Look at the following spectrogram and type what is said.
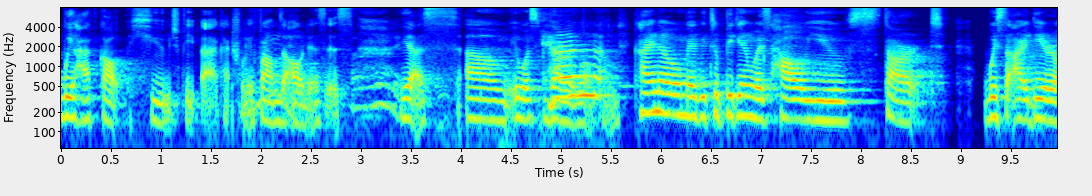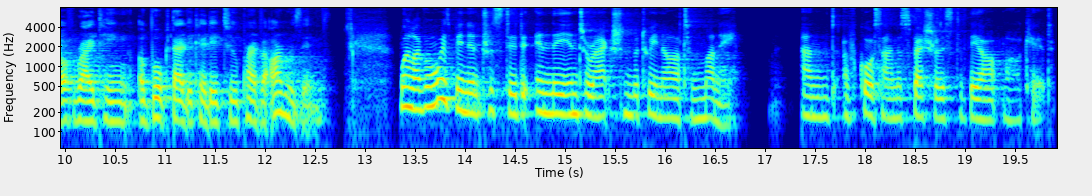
we have got huge feedback actually from the audiences. Yes, um, it was very welcome. Kind of maybe to begin with how you start with the idea of writing a book dedicated to private art museums. Well, I've always been interested in the interaction between art and money. And of course, I'm a specialist of the art market.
